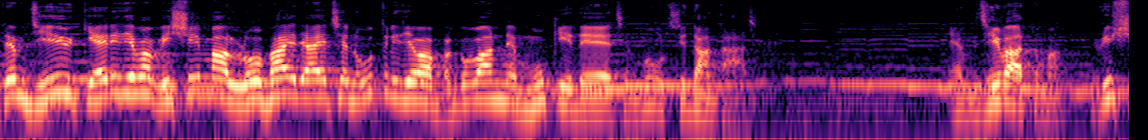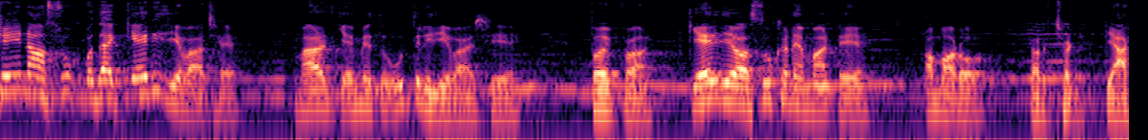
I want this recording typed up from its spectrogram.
તેમ જીવ કેરી જેવા વિષયમાં લોભાઈ જાય છે અને ઉતરી જેવા ભગવાનને મૂકી દે છે. મૂળ સિદ્ધાંત આ છે. એમ જીવાતમાં વિષયના સુખ બધા કેરી જેવા છે. મહારાજ કે અમે તો ઉતરી જેવા છીએ. તોય પણ કેરી જેવા સુખને માટે અમારો તરછટ ત્યાગ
